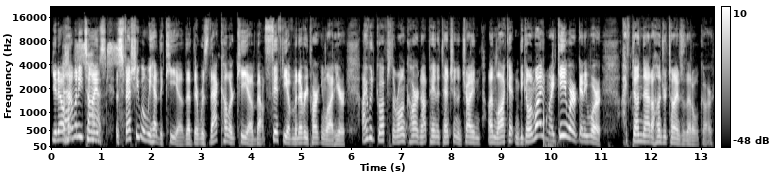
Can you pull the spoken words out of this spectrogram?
You know, how That many times, especially when we had the Kia, that there was that color Kia, about 50 of them in every parking lot here, I would go up to the wrong car, not paying attention, and try and unlock it and be going, why doesn't my key work anymore? I've done that a hundred times with that old car.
